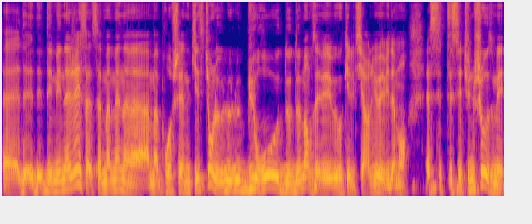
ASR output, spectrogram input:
déménagé. Ça, ça m'amène à, ma prochaine question. Le, le, bureau de demain, vous avez évoqué le tiers lieu évidemment, c'est une chose, mais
